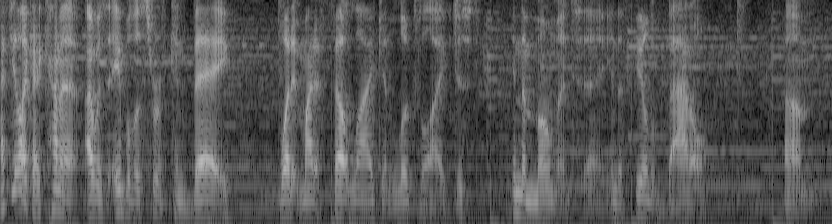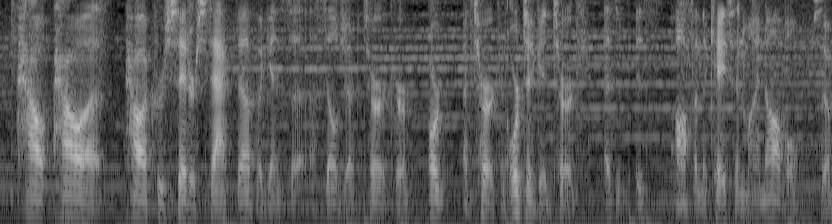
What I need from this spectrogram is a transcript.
I feel like I kind of I was able to sort of convey what it might have felt like and looked like just in the moment uh, in the field of battle. Um, how how a how a crusader stacked up against a, a Seljuk Turk or or a Turk, an Artuqid Turk, as is often the case in my novel. So.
